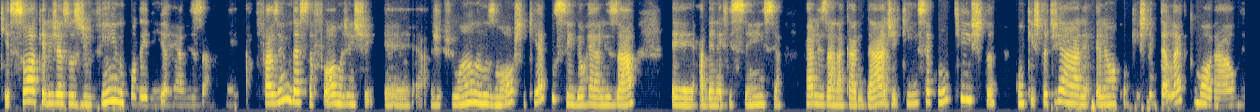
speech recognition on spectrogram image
que só aquele Jesus divino poderia realizar. Né? Fazendo dessa forma, a gente, é, a Joana nos mostra que é possível realizar é, a beneficência, realizar a caridade, e que isso é conquista, conquista diária, ela é uma conquista intelecto-moral, né,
